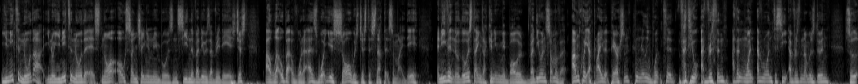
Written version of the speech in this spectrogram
you need to know that. You know, you need to know that it's not all sunshine and rainbows and seeing the videos every day is just a little bit of what it is. What you saw was just the snippets of my day. And even though those times I couldn't even be bothered videoing some of it, I'm quite a private person. I didn't really want to video everything. I didn't want everyone to see everything I was doing. So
